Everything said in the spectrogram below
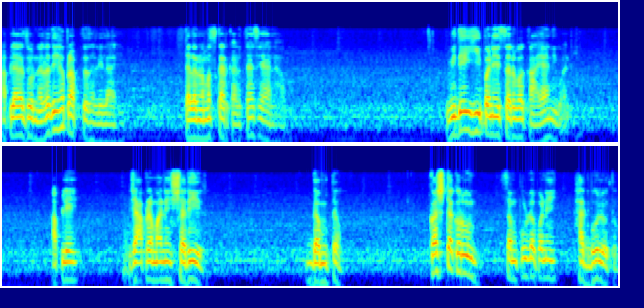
आपल्याला जो नरदेह प्राप्त झालेला आहे त्याला नमस्कार करताच यायला हवा. विदेहीपणे सर्व काया निवाडी आपले ज्याप्रमाणे शरीर दमतं कष्ट करून संपूर्णपणे हातभोल होतो.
